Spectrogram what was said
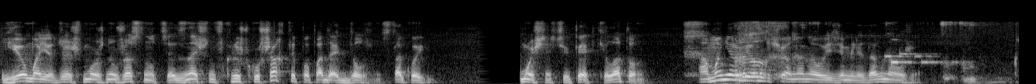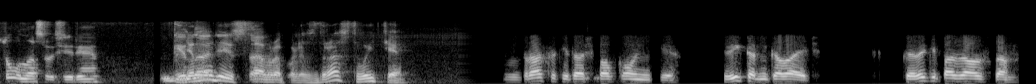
Ё-моё, это же можно ужаснуться. Это значит, он в крышку шахты попадать должен с такой мощностью 5 килотонн. А мы не рвем ничего на новой земле давно уже. Кто у нас в эфире? Геннадий, Геннадий из Ставрополя. Здравствуйте. Здравствуйте, товарищ полковники. Виктор Николаевич, Скажите, пожалуйста,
